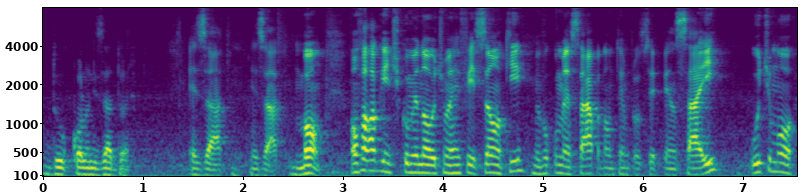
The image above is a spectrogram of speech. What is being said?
do colonizador. Exato, exato. Bom, vamos falar o que a gente comeu na última refeição aqui. Eu vou começar para dar um tempo para você pensar aí. Último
